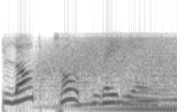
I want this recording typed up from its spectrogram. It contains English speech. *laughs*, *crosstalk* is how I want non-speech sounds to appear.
Blog Talk Radio.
